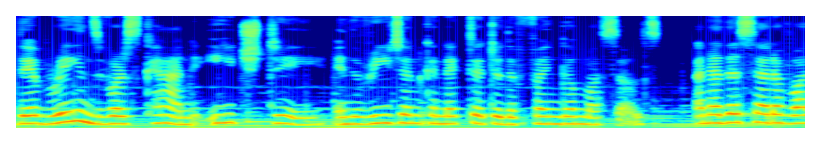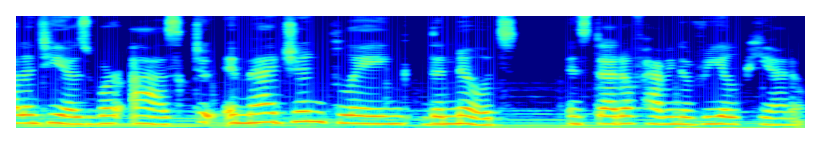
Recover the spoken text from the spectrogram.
Their brains were scanned each day in the region connected to the finger muscles. Another set of volunteers were asked to imagine playing the notes instead of having a real piano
